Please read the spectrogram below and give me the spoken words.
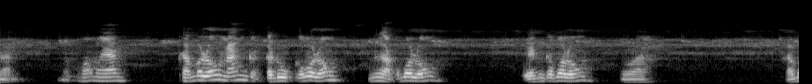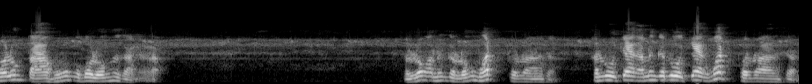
นั่นเพราะงั้นคำว่าหลงหนังกระดูกก็บ่หลง เนื้อก็บ่หลงเอ็นก็บ่หลงว่าคำว่าหลงตาหูก็บ่หลงคือกันละ หลงอันนึงก็หลงมัดพันมาสั่นคันรู้แจ้งอันนึงก็รู้แจ้งมัดพันมาสั่น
